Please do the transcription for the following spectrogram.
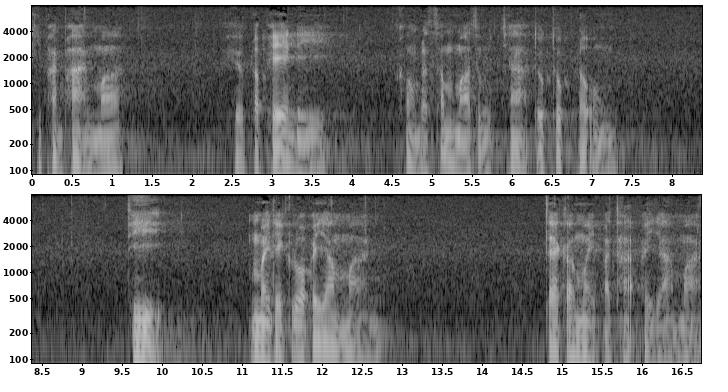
ที่ผ่านๆมาคือประเพณีของพระสัมมาสัมพุทธเจ้าทุกๆพระองค์ ที่ไม่ได้กลัวพยามมาร แต่ก็ไม่ปะทะพยามาร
